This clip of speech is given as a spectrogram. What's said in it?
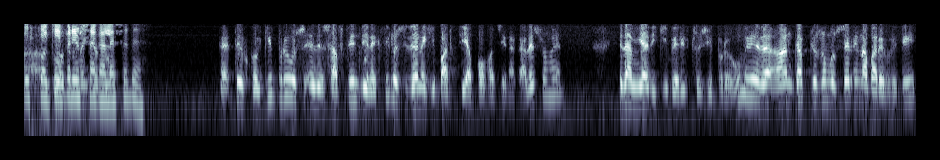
Τους δώσουμε κοκύπριους και θα το- καλέσετε; ε, Τουρκοκύπριους ε, σε αυτήν την εκδήλωση δεν έχει πάρθει απόφαση να καλέσουμε. Ήταν μια δική περίπτωση προηγούμενη. Ε, Αν κάποιος όμως θέλει να παρευρεθεί,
